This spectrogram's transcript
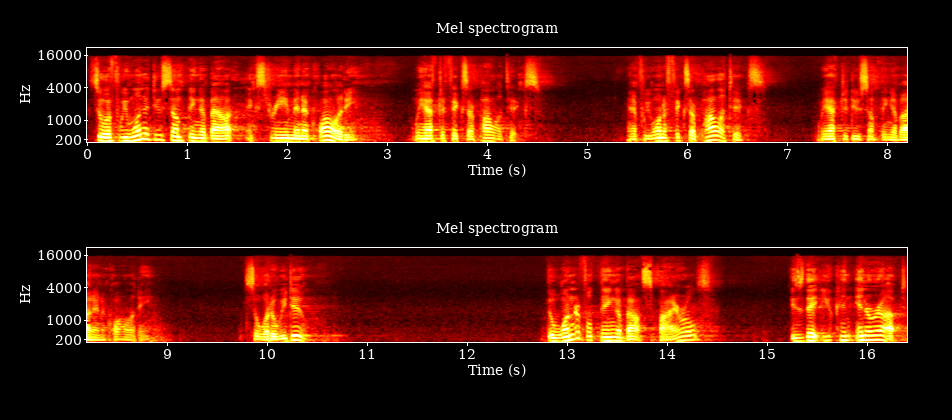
So, if we want to do something about extreme inequality, we have to fix our politics. And if we want to fix our politics, we have to do something about inequality. So, what do we do? The wonderful thing about spirals is that you can interrupt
